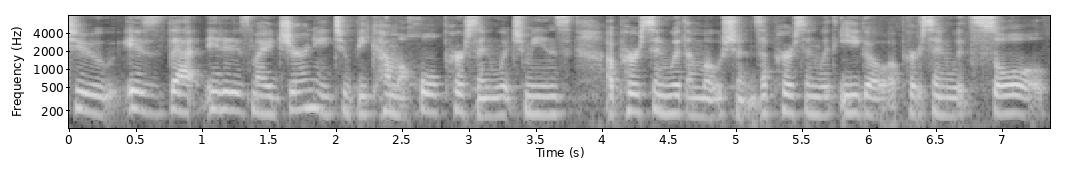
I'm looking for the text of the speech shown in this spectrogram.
to is that it is my journey to become a whole person, which means a person with emotions, a person with ego, a person with soul,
